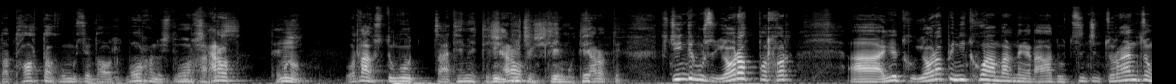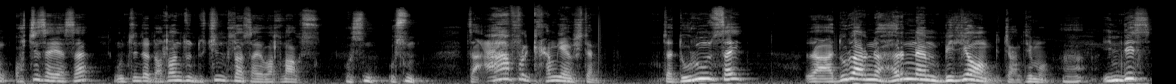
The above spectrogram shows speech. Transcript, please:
одоо тоотой хүмүүсийн тоо бол буурхан нь шүү дээ. Шарууд. Мөн үү? Улаан өстөнгүүд За тийм ээ Тийм, тийм шарууд гэх юм уу тий. Шарууд тийм. Чи энэ дэр бүрс Европ болохоор аа ингээд Европын нийт хүн амаар ингээд аваад үзсэн чинь 630 саяасаа үндсэндээ 747 сая болно гэсэн. Өснө. Өснө. За Африк хамгийн амжтай. За 4 сая за 4.28 биллион гэж байгаа тийм үү? Эндээс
